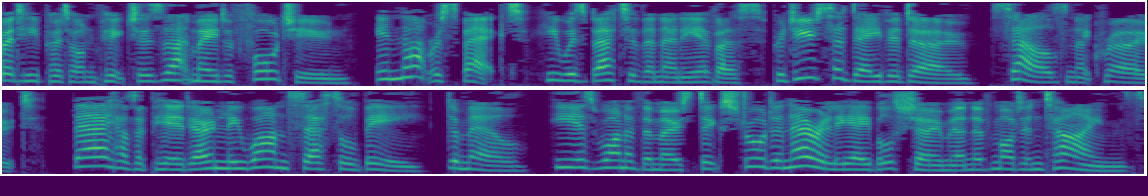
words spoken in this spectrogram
but he put on pictures that made a fortune. In that respect, he was better than any of us, producer David O. Selznick wrote. There has appeared only one Cecil B. DeMille. He is one of the most extraordinarily able showmen of modern times.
